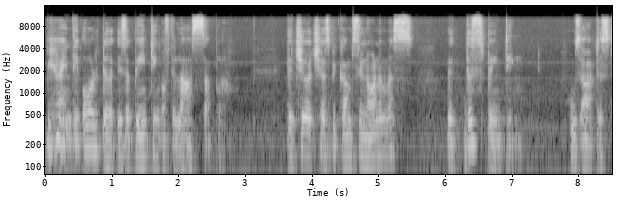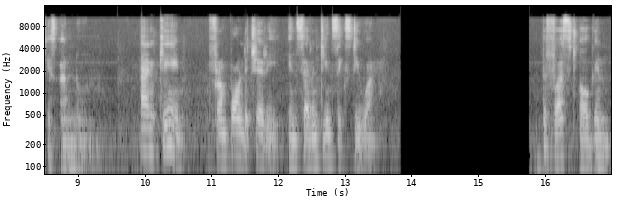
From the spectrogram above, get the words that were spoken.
Behind the altar is a painting of the Last Supper. The church has become synonymous with this painting, whose artist is unknown, and came from Pondicherry in 1761. The first organ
